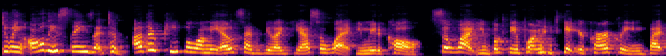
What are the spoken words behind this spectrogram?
doing all these things that to other people on the outside would be like, yeah, so what? You made a call. So what? You booked the appointment to get your car clean. But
